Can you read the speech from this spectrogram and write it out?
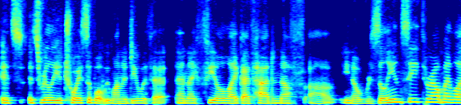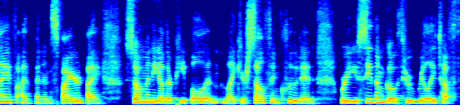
it's it's really a choice of what we want to do with it. And i feel like i've had enough uh, you know resiliency throughout my life. I've been inspired by so many other people and like yourself included where you see them go through really tough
